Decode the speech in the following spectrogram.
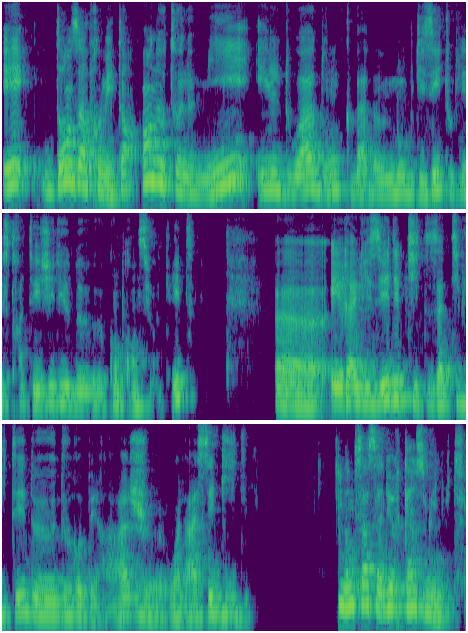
Et dans un premier temps, en autonomie, il doit donc bah, bah, mobiliser toutes les stratégies de compréhension écrite. et réaliser des petites activités de, repérage, voilà, assez guidées. Donc ça, ça dure 15 minutes.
